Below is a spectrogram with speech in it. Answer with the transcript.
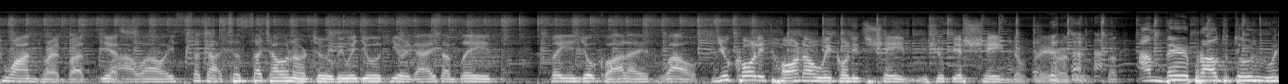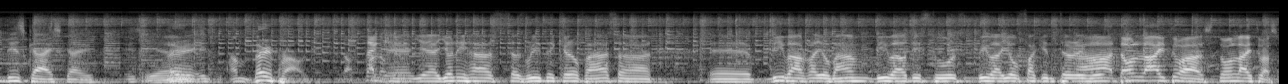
200, but yes. Ah, wow, it's such a just such an honor to be with you here, guys, and play playing Joe Koala. It's, wow. You call it honor, we call it shame. You should be ashamed of playing radio. But I'm very proud to tour with these guys, guys. It's Yeah. very, it's, I'm very proud. Yeah, you. yeah, Johnny has, has really taken care of us. Uh, uh, viva Radio Bam, viva this tour, viva Yo fucking terrible. Ah, don't lie to us, don't lie to us.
